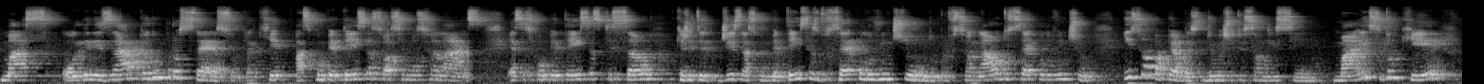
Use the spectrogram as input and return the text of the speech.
mas organizar todo um processo para que as competências socioemocionais, essas competências que são, que a gente diz as competências do século 21, do profissional do século 21, isso é o papel de uma instituição de ensino, mais do que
